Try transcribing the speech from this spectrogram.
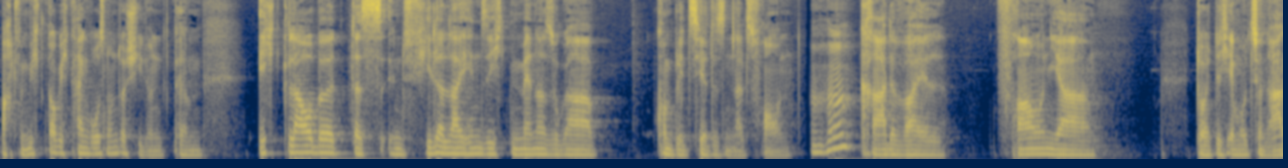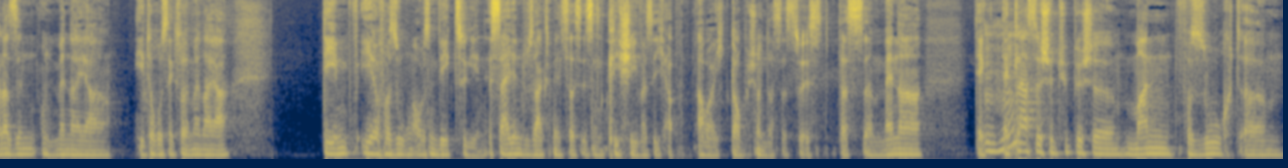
macht für mich, glaube ich, keinen großen Unterschied. Und ähm, ich glaube, dass in vielerlei Hinsicht Männer sogar komplizierter sind als Frauen. Gerade weil Frauen ja deutlich emotionaler sind und Männer ja, heterosexuelle Männer ja, dem eher versuchen, aus dem Weg zu gehen. Es sei denn, du sagst mir jetzt, das ist ein Klischee, was ich habe. Aber ich glaube schon, dass das so ist. Dass äh, Männer, der, der klassische, typische Mann versucht, ähm,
